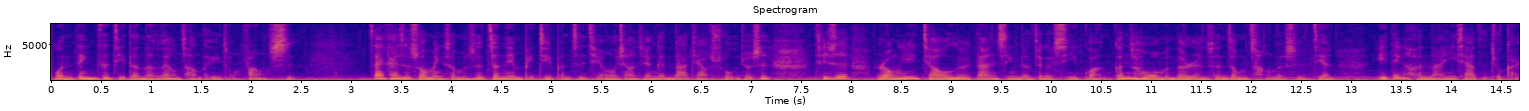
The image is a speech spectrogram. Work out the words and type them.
稳定自己的能量场的一种方式。在开始说明什么是正念笔记本之前，我想先跟大家说，就是其实容易焦虑、担心的这个习惯，跟着我们的人生这么长的时间，一定很难一下子就改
